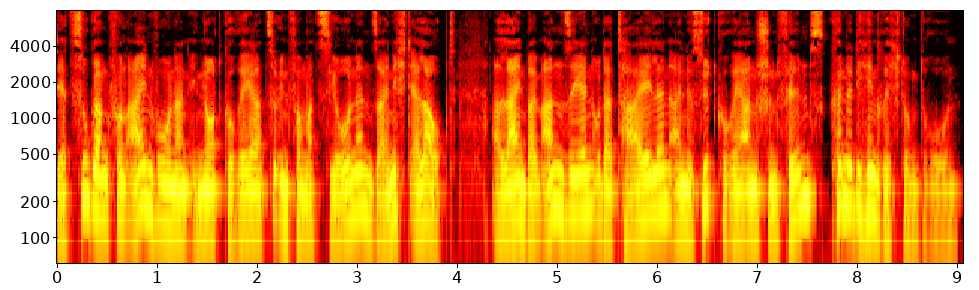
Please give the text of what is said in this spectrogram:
Der Zugang von Einwohnern in Nordkorea zu Informationen sei nicht erlaubt. Allein beim Ansehen oder Teilen eines südkoreanischen Films könne die Hinrichtung drohen.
